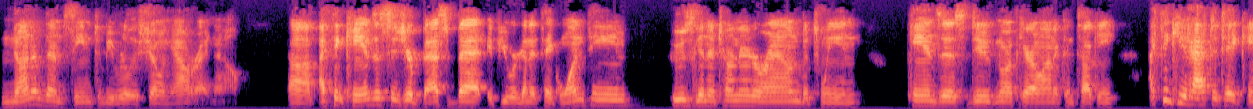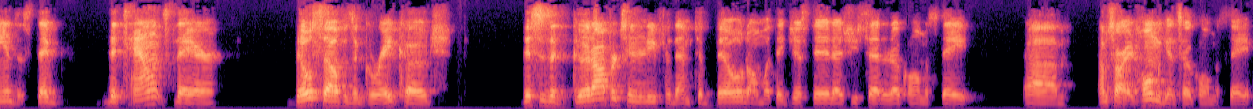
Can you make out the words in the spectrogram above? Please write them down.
none of them seem to be really showing out right now. Uh, I think Kansas is your best bet if you were going to take one team who's going to turn it around between Kansas, Duke, North Carolina, Kentucky. I think you have to take Kansas. They the talent's there. Bill Self is a great coach. This is a good opportunity for them to build on what they just did, as you said, at Oklahoma State. Um, I'm sorry, at home against Oklahoma State.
